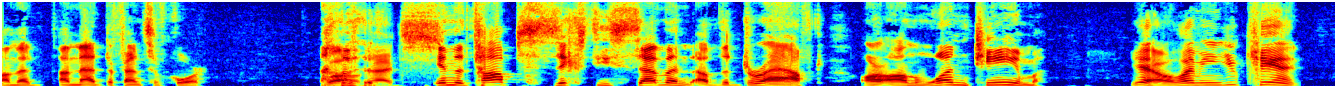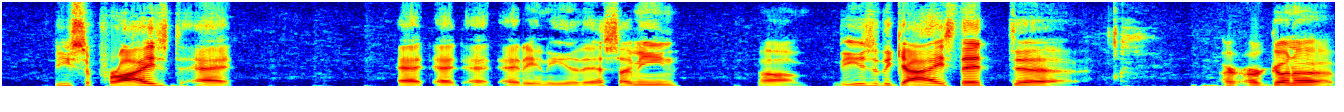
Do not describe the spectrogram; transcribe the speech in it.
on that on that defensive core. well that's In the top sixty-seven of the draft are on one team. Yeah, well, I mean, you can't be surprised at at at at, at any of this. I mean, um, these are the guys that uh, are, are gonna,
